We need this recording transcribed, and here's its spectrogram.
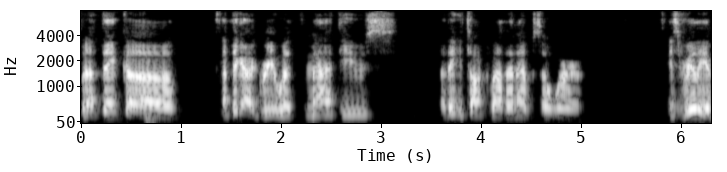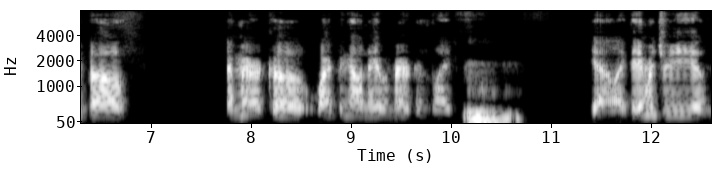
but I think uh, I think I agree with Matthews. I think he talked about that episode where it's really about America wiping out Native Americans. Like, mm. yeah, like the imagery and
